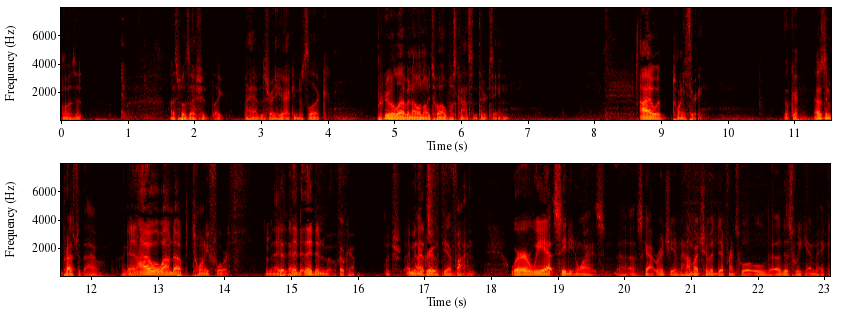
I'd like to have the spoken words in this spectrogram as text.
What was it? I suppose I should like. I have this right here. I can just look. Purdue 11, Illinois 12, Wisconsin 13. Iowa 23. Okay, I was impressed with Iowa. Again. And Iowa wound up 24th. I mean, they Did they? they? They, didn't move. okay. Which I mean, I agree with you Fine. Where are we at seating wise, uh, Scott Richey, and how much of a difference will uh, this weekend make?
